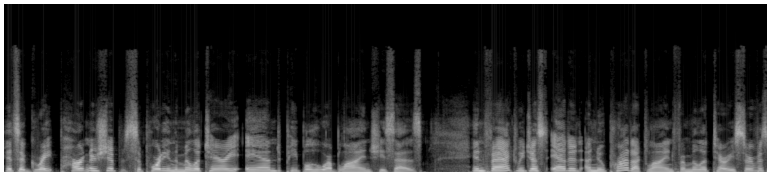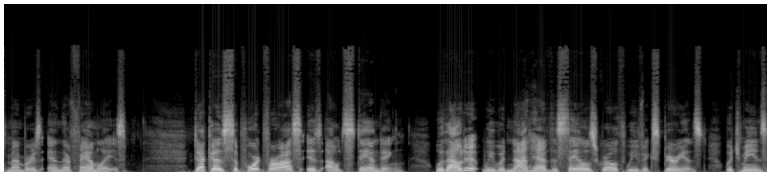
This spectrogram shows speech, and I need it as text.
It's a great partnership supporting the military and people who are blind, she says. In fact, we just added a new product line for military service members and their families. DECA's support for us is outstanding. Without it, we would not have the sales growth we've experienced, which means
